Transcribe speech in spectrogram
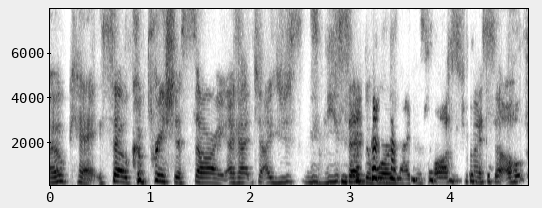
Okay, so capricious. Sorry, I got. To, I just you said the word. I just lost myself.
